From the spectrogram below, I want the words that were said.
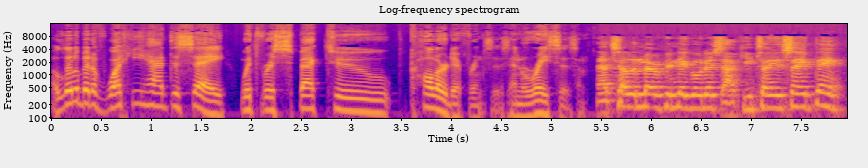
a little bit of what he had to say with respect to color differences and racism. I tell American Negro this, I keep telling you the same thing.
